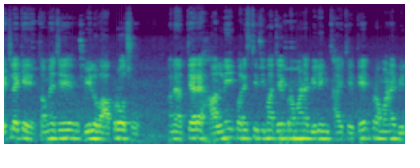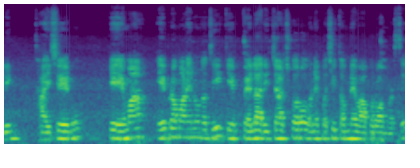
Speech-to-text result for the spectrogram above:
એટલે કે તમે જે બિલ વાપરો છો, અને અત્યારે હાલની પરિસ્થિતિમાં જે પ્રમાણે બિલિંગ થાય છે, તે જ પ્રમાણે બિલિંગ થાય છે એનું, કે એમાં એ પ્રમાણેનું નથી કે પહેલાં રિચાર્જ કરો અને પછી તમને વાપરવા મળશે.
